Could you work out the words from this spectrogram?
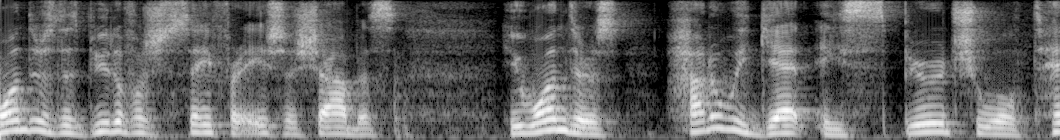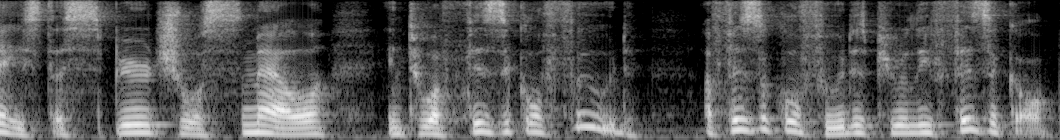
wonders this beautiful Sefer Eish HaShabbos. He wonders, how do we get a spiritual taste, a spiritual smell into a physical food? A physical food is purely physical,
